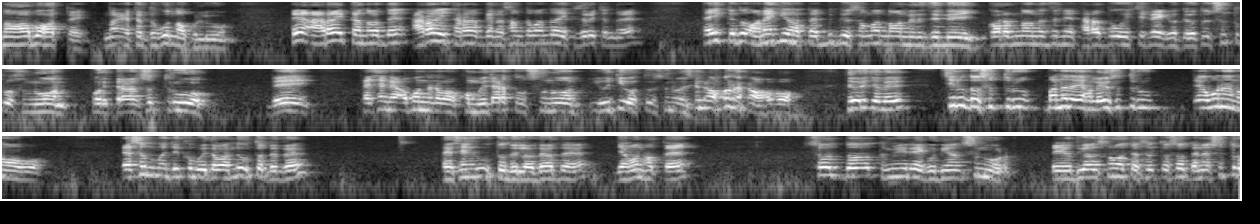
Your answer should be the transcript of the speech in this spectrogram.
নহব হতে, না এতটুকু নভুলিব। তে আরও এক কান্দে আরও এই তারা জ্ঞান শান্ত বান্ধব কিছু চন্দে তাই কিন্তু অনেকেই হতে বিজ্ঞ সঙ্গ নন নেই করম নন নেই তারা তো হইছে রেগে তো সূত্র শুনুন, পরিত্রাণ সূত্র দে তাই সামনে অবন কম্পিউটার তো শুনুন ইউটিউব তো শুনুন সেটা অবন হব ধরে চলে চিনো তো সূত্র মানে দেয় হলে সূত্র এমন নহব এখন মধ্যে কবিতা বান্ধব উত্তর দেবে। তাই সঙ্গে উত্তর দিল দেওয়াতে যেমন হতে, সদ্য তুমি রেগুদিয়ান শুনোর, রেগুদিয়ান শুনোতে সত্য সদ্য সূত্র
